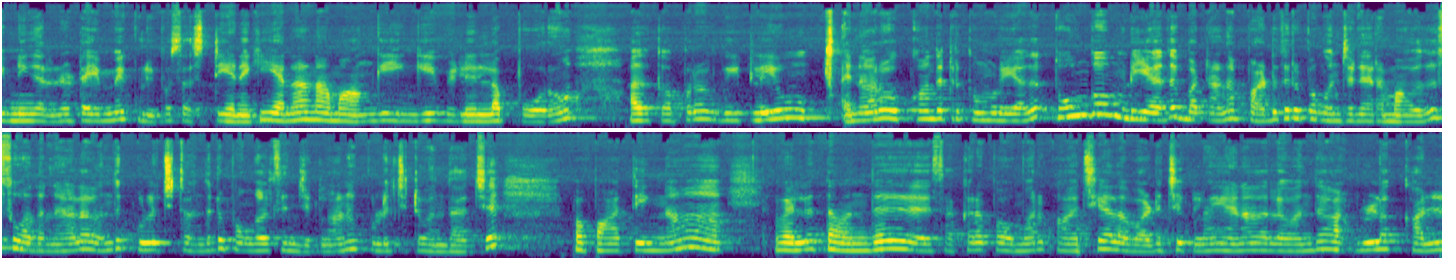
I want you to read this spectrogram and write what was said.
ஈவினிங் ரெண்டு டைமே குளிப்போம் சஷ்டி எனக்கு. ஏன்னா நம்ம அங்கேயும் இங்கேயும் வெளியில் போகிறோம் அதுக்கப்புறம் வீட்லேயும் எல்லோரும் உட்காந்துட்டு இருக்க முடியும் முடியாது தூங்க முடியாது பட் ஆனால் படுத்திருப்போம் கொஞ்சம் நேரமாகுது ஸோ அதனால் வந்து குளிச்சுட்டு வந்துட்டு பொங்கல் செஞ்சுக்கலான்னு குளிச்சுட்டு வந்தாச்சு. இப்போ பார்த்தீங்கன்னா வெள்ளத்தை வந்து சர்க்கரை பாவு மாதிரி காய்ச்சி அதை வடிச்சுக்கலாம். ஏன்னா அதில் வந்து உள்ள கல்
